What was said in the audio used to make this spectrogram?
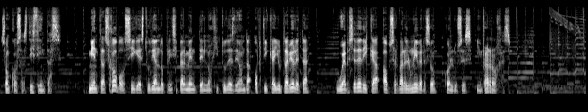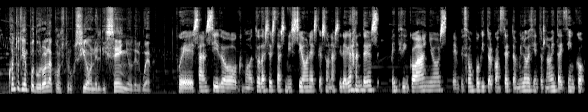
Son cosas distintas. Mientras Hubble sigue estudiando principalmente en longitudes de onda óptica y ultravioleta, Webb se dedica a observar el universo con luces infrarrojas. ¿Cuánto tiempo duró la construcción, el diseño del Webb? Pues han sido como todas estas misiones que son así de grandes, 25 años. Empezó un poquito el concepto en 1995.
